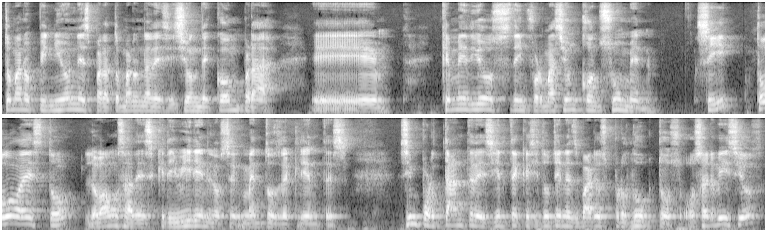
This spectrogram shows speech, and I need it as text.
toman opiniones para tomar una decisión de compra, eh, qué medios de información consumen. ¿Sí? Todo esto lo vamos a describir en los segmentos de clientes. Es importante decirte que si tú tienes varios productos o servicios,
